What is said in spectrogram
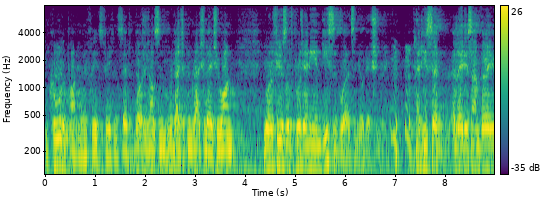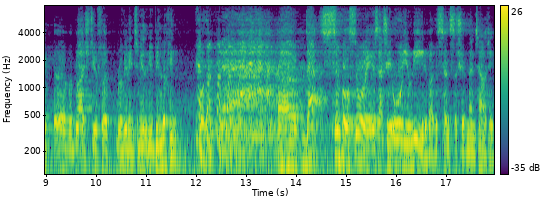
who called upon him in Fleet Street and said, Dr. Johnson, we'd like to congratulate you on your refusal to put any indecent words in your dictionary. and he said, ladies, I'm very uh, obliged to you for revealing to me that you've been looking for them. uh, that simple story is actually all you need about the censorship mentality.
